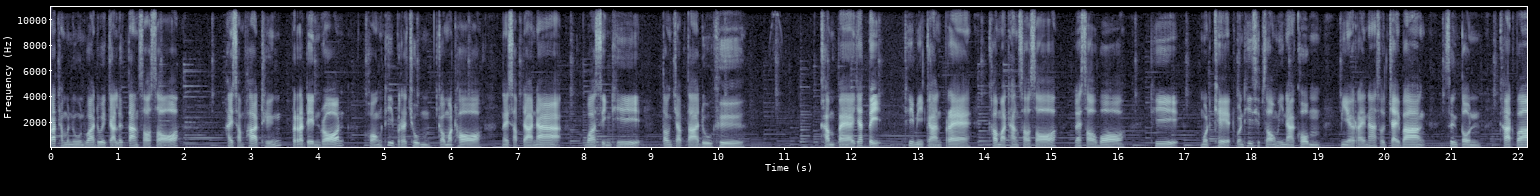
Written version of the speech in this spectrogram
รัฐธรรมนูญว่าด้วยการเลือกตั้งสสให้สัมภาษณ์ถึงประเด็นร้อนของที่ประชุมกมทในสัปดาห์หน้า ว่าสิ่งที่ต้องจับตาดูคือคำแปลยติที่มีการแปลเข้ามาทั้งสสและสวที่หมดเขตวันที่ 12 มีนาคม มีอะไรน่าสนใจบ้าง ซึ่งตนคาดว่า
